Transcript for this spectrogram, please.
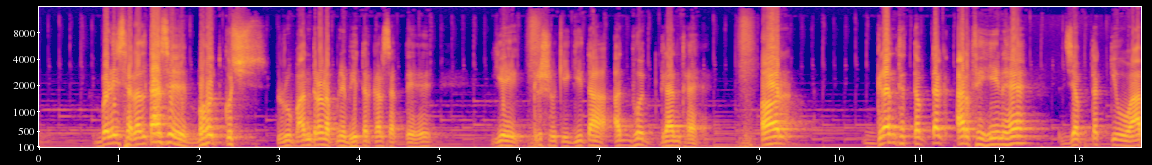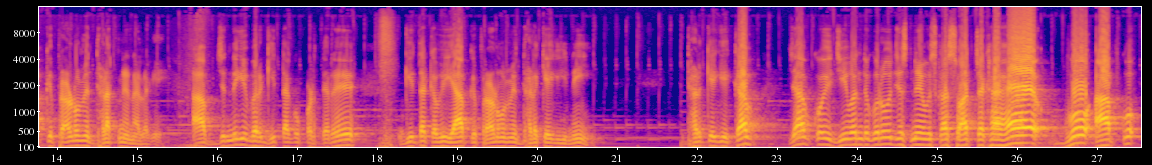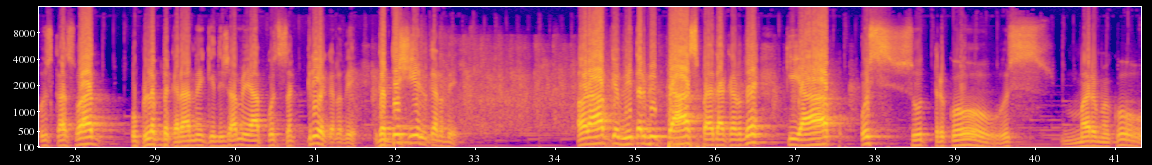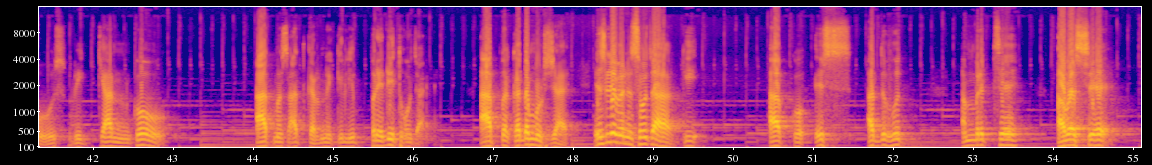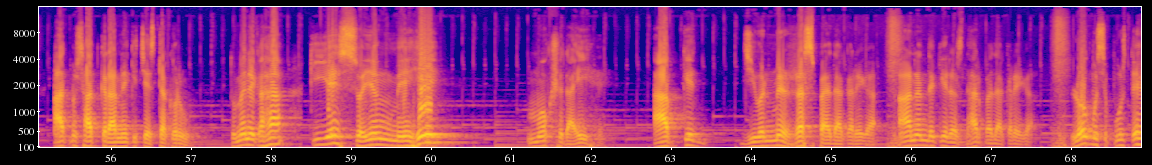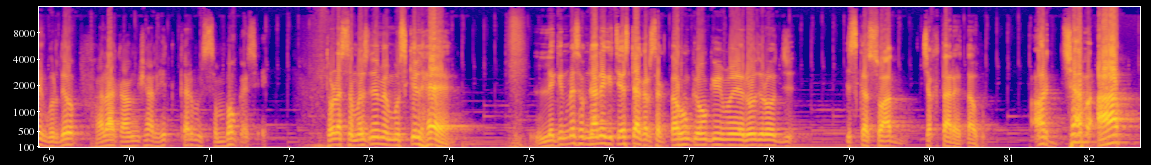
बड़ी सरलता से बहुत कुछ रूपांतरण अपने भीतर कर सकते हैं। ये कृष्ण की गीता अद्भुत ग्रंथ है। और ग्रंथ तब तक अर्थहीन है जब तक कि वो आपके प्राणों में धड़कने ना लगे। आप ज़िंदगी भर गीता को पढ़ते रहे, गीता कभी आपके प्राणों में धड़केगी नहीं। धड़केगी कब? जब कोई जीवंत गुरु जिसने उसका स्वाद चखा है, वो आपको उसका स्वाद उपलब्ध कराने की दिशा में आपको सक्रिय कर दे, गतिशील कर दे। और आपके भीतर भी प्यास पैदा कर दे कि आप उस सूत्र को, उस मर्म को, उस विज्ञान को आत्मसात करने के लिए प्रेरित हो जाए, आपका कदम उठ जाए। इसलिए मैंने सोचा कि आपको इस अद्भुत अमृत से अवश्य आत्मसात कराने की चेष्टा करूँ। तो मैंने कहा कि ये स्वयं में ही मोक्षदायी है। आपके जीवन में रस पैदा करेगा, आनंद की रसधार पैदा करेगा। लोग मुझसे पूछते हैं, गुरुदेव, फलाकांक्षा रहित कर्म संभव कैसे? थोड़ा समझने में मुश्किल है, लेकिन मैं समझाने की चेष्टा कर सकता हूँ क्योंकि मैं रोज रोज इसका स्वाद चखता रहता हूँ। और जब आप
